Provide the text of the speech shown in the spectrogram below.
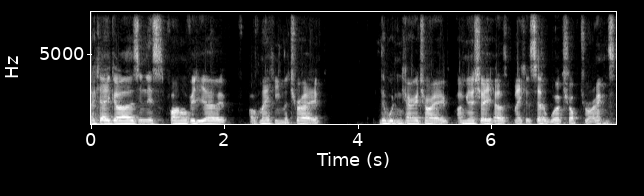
Okay guys, in this final video of making the tray, the wooden carry tray, I'm going to show you how to make a set of workshop drawings.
